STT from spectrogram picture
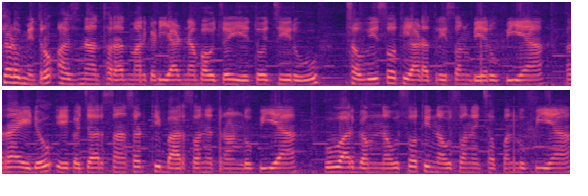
ખેડૂત મિત્રો, આજના થરાદ માર્કેટ યાર્ડના ભાવ જોઈએ તો જીરું છવ્વીસો થી આડત્રીસો બે રૂપિયા, રાયડો એક હજાર સાસઠથી બારસો ને ત્રણ રૂપિયા, ગુવાર ગમ નવસો થી નવસો ને છપ્પન રૂપિયા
